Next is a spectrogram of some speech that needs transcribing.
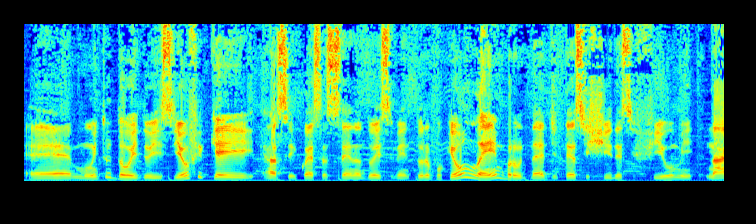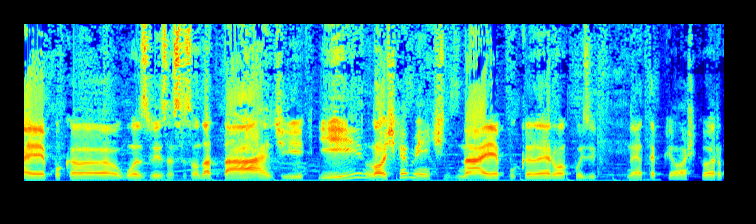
é muito doido isso. E eu fiquei, assim, com essa cena do Ace Ventura, porque eu lembro, né, de ter assistido esse filme na época, algumas vezes na sessão da tarde. E, logicamente, na época era uma coisa né? Até porque eu acho que eu era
